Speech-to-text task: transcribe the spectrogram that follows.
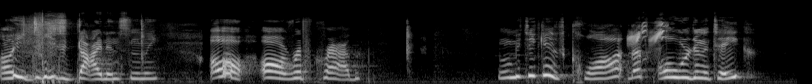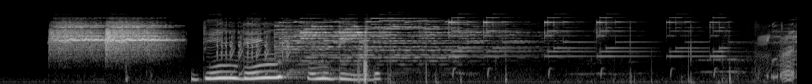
Oh, he, he just died instantly. Oh, oh, rip crab. Let me take his claw. That's all we're gonna take. Ding ding indeed. Right.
